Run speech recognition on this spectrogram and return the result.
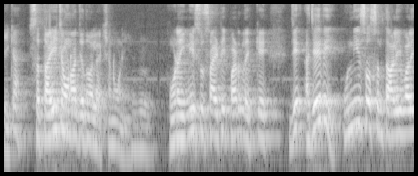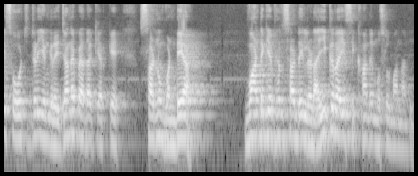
ਠੀਕ ਹੈ? 27 ਚ ਆਉਣਾ ਜਦੋਂ ਇਲੈਕਸ਼ਨ ਹੋਣੀ। ਹੁਣ ਇੰਨੀ ਸੁਸਾਇਟੀ ਪੜ੍ਹ ਲਿਖ ਕੇ ਜੇ ਅਜੇ ਵੀ 1947 ਵਾਲੀ ਸੋਚ ਜਿਹੜੀ ਅੰਗਰੇਜ਼ਾਂ ਨੇ ਪੈਦਾ ਕਰਕੇ ਸਾਨੂੰ ਵੰਡਿਆ ਵੰਡ ਕੇ ਫਿਰ ਸਾਡੀ ਲੜਾਈ ਕਰਾਈ ਸਿੱਖਾਂ ਤੇ ਮੁਸਲਮਾਨਾਂ ਦੀ।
